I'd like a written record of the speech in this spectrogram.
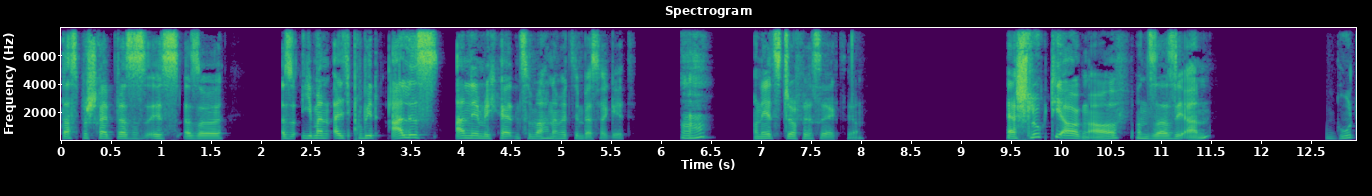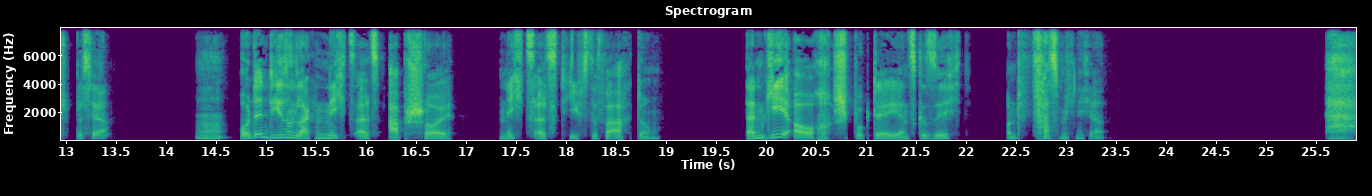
das beschreibt, was es ist. Also, also jemand eigentlich probiert alles Annehmlichkeiten zu machen, damit es ihm besser geht. Mhm. Und jetzt Joffreys Reaktion. Er schlug die Augen auf und sah sie an. Gut bisher. Mhm. Und in diesen lag nichts als Abscheu, nichts als tiefste Verachtung. Dann geh auch, spuckte er ihr ins Gesicht und fass mich nicht an. Ah,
